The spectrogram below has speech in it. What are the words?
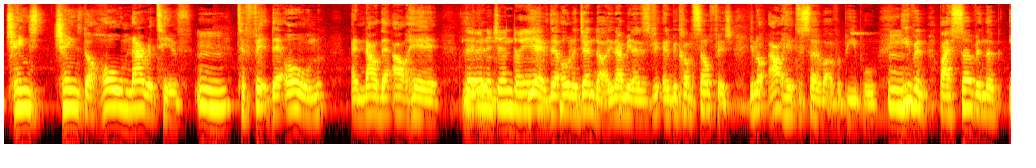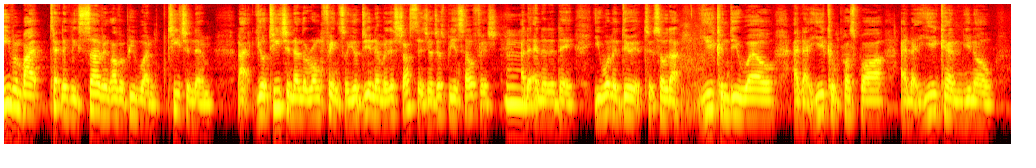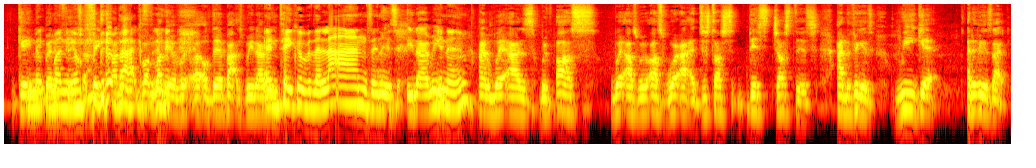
changed changed the whole narrative hmm. to fit their own, and now they're out here. Their own agenda, yeah. their own agenda. You know what I mean? And it's, it becomes selfish. You're not out here to serve other people. Mm. Even by serving the, even by technically serving other people and teaching them, like you're teaching them the wrong thing. So you're doing them a disjustice. You're just being selfish. Mm. At the end of the day, you want to do it to, so that you can do well and that you can prosper and that you can, you know. Gain Make the money benefits off and make their money, backs. money of, of their backs, you know what I mean? and take over the lands and It's- you know what I mean? You know, And whereas with us, whereas with us, we're at just us this justice. And the thing is, we get. And the thing is, like,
